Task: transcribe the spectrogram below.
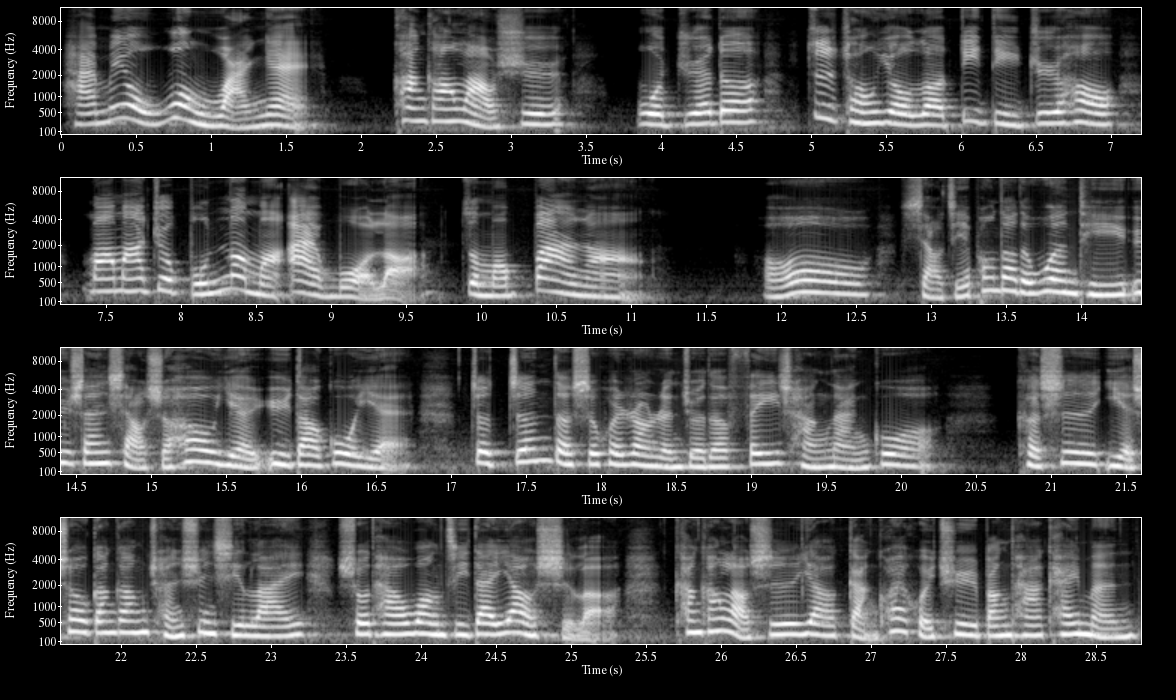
还没有问完耶。康康老师，我觉得自从有了弟弟之后，妈妈就不那么爱我了，怎么办啊？哦，小杰碰到的问题，玉山小时候也遇到过耶。这真的是会让人觉得非常难过。可是野兽刚刚传讯息来说，他忘记带钥匙了。康康老师要赶快回去帮他开门。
